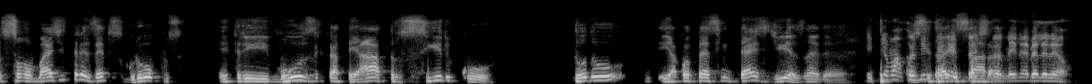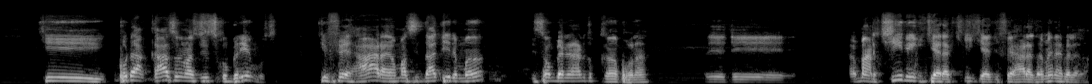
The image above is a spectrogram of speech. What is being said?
são mais de 300 grupos, entre música, teatro, circo, tudo. E acontece em 10 dias, né? E tem uma coisa interessante para. também, né, Beleléu? Que por acaso nós descobrimos que Ferrara é uma cidade irmã de São Bernardo do Campo, né? De, de... A Martini, que era aqui, que é de Ferrara também, né, Beleléu?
